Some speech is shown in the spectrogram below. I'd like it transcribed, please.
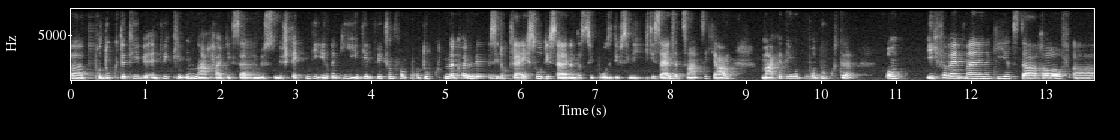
äh, Produkte, die wir entwickeln, unnachhaltig sein müssen. Wir stecken die Energie in die Entwicklung von Produkten, dann können wir sie doch gleich so designen, dass sie positiv sind. Ich design seit 20 Jahren Marketing und Produkte und ich verwende meine Energie jetzt darauf, äh,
